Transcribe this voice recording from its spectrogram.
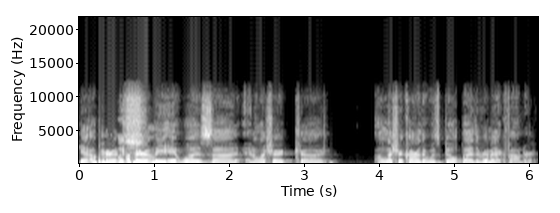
yeah. Apparent, Which- apparently, it was uh, an electric uh, electric car that was built by the Rimac founder.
